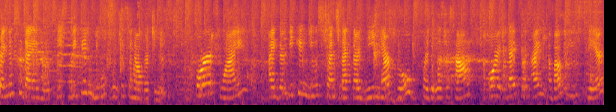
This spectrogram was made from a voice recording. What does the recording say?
Pregnancy diagnosis, we can use ultrasonography. For swine, either we can use transrectal linear probe for the ultrasound or like what I'm about to use here,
